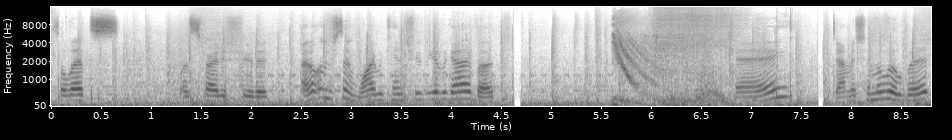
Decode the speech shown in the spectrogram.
So let's let's try to shoot it. I don't understand why we can't shoot the other guy, but okay, damage him a little bit.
